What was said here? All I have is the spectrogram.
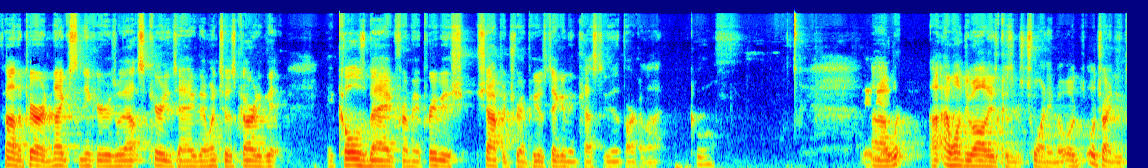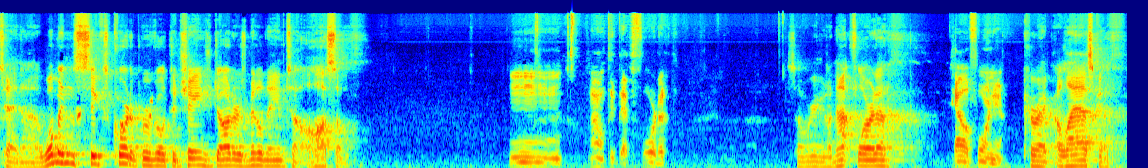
found a pair of Nike sneakers without security tag, then went to his car to get a Kohl's bag from a previous shopping trip. He was taken in custody in the parking lot. Cool. Uh, what, I won't do all these because there's 20, but we'll, we'll try to do 10. Uh, woman seeks court approval to change daughter's middle name to Awesome. Mm, I don't think that's Florida. So we're going to go not Florida. California. Correct. Alaska.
